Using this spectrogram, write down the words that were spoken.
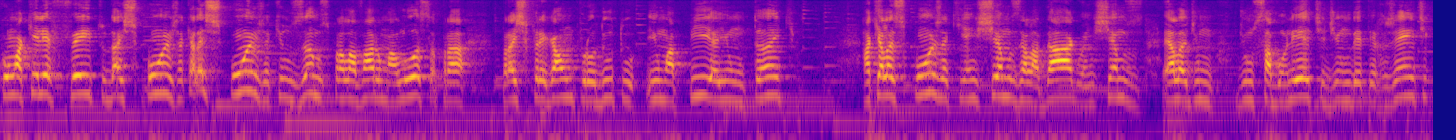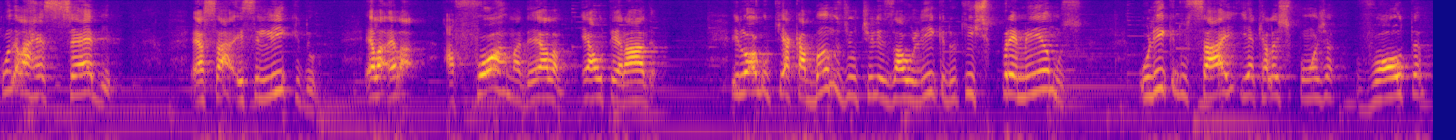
com aquele efeito da esponja, aquela esponja que usamos para lavar uma louça, para para esfregar um produto em uma pia, em um tanque. Aquela esponja que enchemos ela d'água, enchemos ela de um, de um sabonete, de um detergente. E quando ela recebe essa, esse líquido, ela, ela, a forma dela é alterada. E logo que acabamos de utilizar o líquido, que esprememos, o líquido sai e aquela esponja volta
